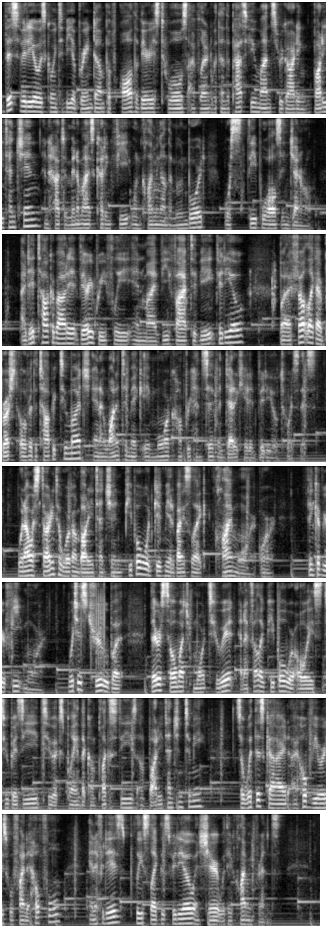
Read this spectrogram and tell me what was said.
This video is going to be a brain dump of all the various tools I've learned within the past few months regarding body tension and how to minimize cutting feet when climbing on the moonboard or steep walls in general. I did talk about it very briefly in my V5 to V8 video, but I felt like I brushed over the topic too much and I wanted to make a more comprehensive and dedicated video towards this. When I was starting to work on body tension, people would give me advice like climb more or think of your feet more, which is true, but there is so much more to it and I felt like people were always too busy to explain the complexities of body tension to me. So with this guide, I hope viewers will find it helpful, and if it is, please like this video and share it with your climbing friends.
